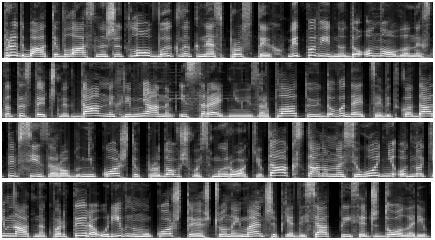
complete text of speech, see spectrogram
Придбати власне житло виклик не з простих. Відповідно до оновлених статистичних даних, рівнянам із середньою зарплатою доведеться відкладати всі зароблені кошти впродовж восьми років. Так, станом на сьогодні однокімнатна квартира у рівному коштує щонайменше 50 тисяч доларів.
